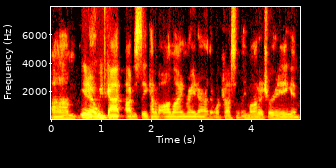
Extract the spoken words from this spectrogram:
Um, you know, we've got obviously kind of online radar that we're constantly monitoring and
